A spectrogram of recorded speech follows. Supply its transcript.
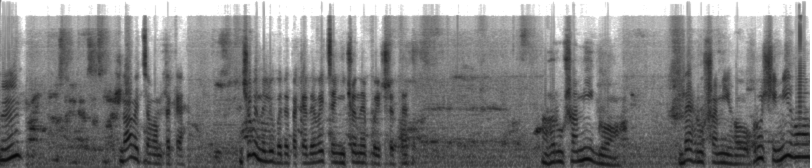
М? Нравиться вам таке? Чого ви не любите таке? Дивиться, нічого не пишете. Груша Міго. Де груша Міго? В груші Міго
